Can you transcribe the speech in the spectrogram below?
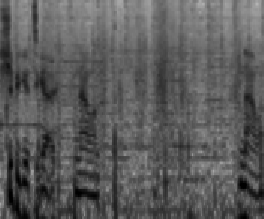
Should be good to go from now on. From now on.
